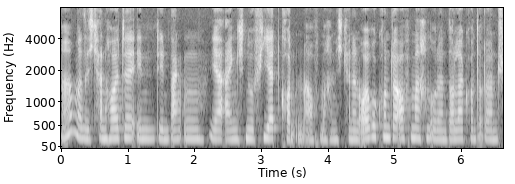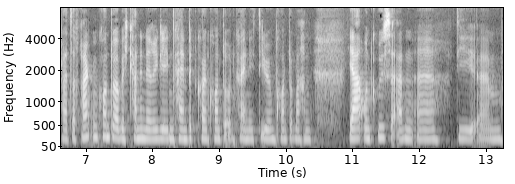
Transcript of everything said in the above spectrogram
Ja, also ich kann heute in den Banken ja eigentlich nur Fiat-Konten aufmachen. Ich kann ein Euro-Konto aufmachen oder ein Dollar-Konto oder ein Schweizer Franken-Konto, aber ich kann in der Regel eben kein Bitcoin-Konto und kein Ethereum-Konto machen. Ja, und Grüße an äh, die ähm,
